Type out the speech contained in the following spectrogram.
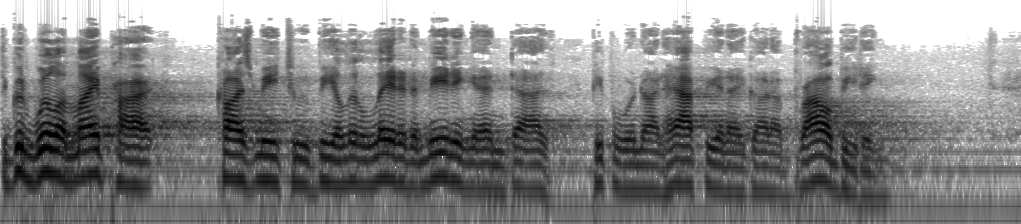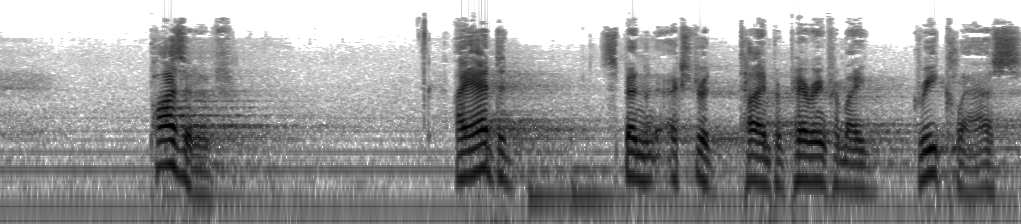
The goodwill on my part caused me to be a little late at a meeting, and uh, people were not happy, and I got a browbeating. Positive. I had to spend an extra time preparing for my Greek class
